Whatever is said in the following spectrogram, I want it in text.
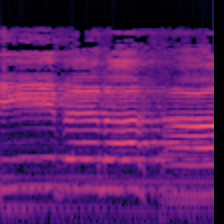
benachach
